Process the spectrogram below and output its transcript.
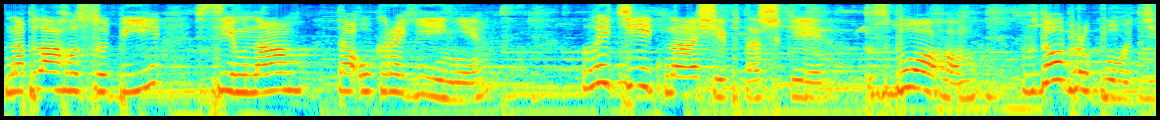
на благо собі, всім нам та Україні. Летіть наші пташки з Богом в добру путь.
